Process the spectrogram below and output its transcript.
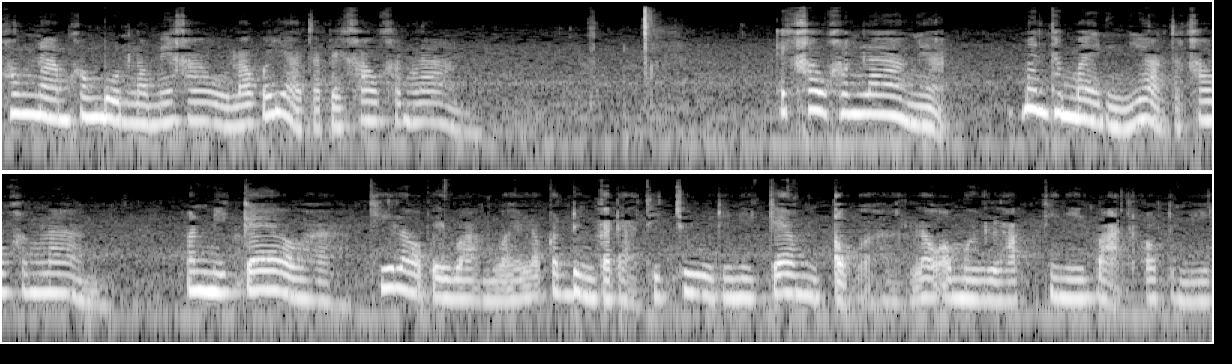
ห้องน้ำข้างบนเราไม่เข้า เราก็อยากจะไปเข้าข้างล่างไอ้เข้าข้างล่างเนี่ย มันทำไมถึงอยากจะเข้าข้างล่าง มันมีแก้วค่ะ ที่เราไปวางไว้ แล้วก็ดึงกระดาษทิชชู่ทีนี้แก้วมันตกอะค่ะ เราเอามือรับทีนี้บาดเข้าตรงนี้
